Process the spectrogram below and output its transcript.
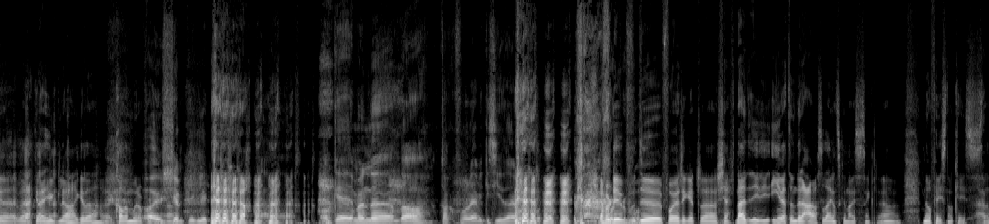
Er ikke det hyggelig? da? Er ikke det? Kalle dem morapulere. Kjempehyggelig. ja. Ok, men eh, da Takk for Jeg vil ikke si det. Ja, for du, du får jo sikkert uh, kjeft. Nei, ingen vet hvem dere er, så det er ganske nice, egentlig. Ja. No face, no case. Her,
